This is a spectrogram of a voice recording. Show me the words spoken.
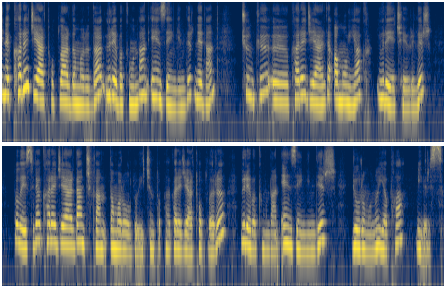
Yine karaciğer toplar damarı da üre bakımından en zengindir. Neden? Çünkü e, karaciğerde amonyak üreye çevrilir. Dolayısıyla karaciğerden çıkan damar olduğu için to karaciğer topları üre bakımından en zengindir yorumunu yapabiliriz.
